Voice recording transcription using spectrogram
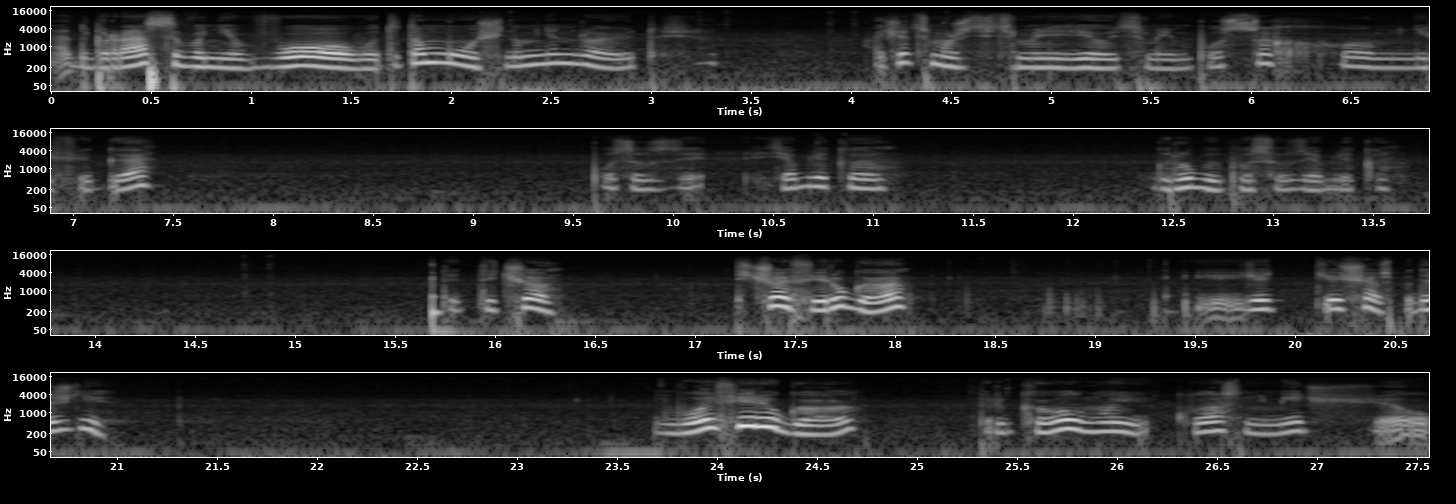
Отбрасывание. Во, вот это мощно. Мне нравится. А что ты сможете с делать с моим посохом? Нифига. Посох зяблика. Грубый посох зяблика. Ты, ты чё? Ты чё, Фируга, а? Я, я, я сейчас, подожди. Бой Фирюга приковал мой классный меч э,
